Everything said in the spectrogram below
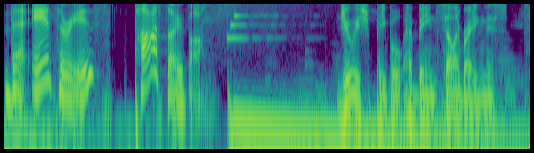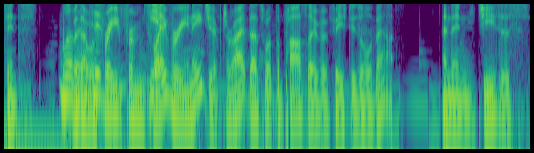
The answer is Passover. Jewish people have been celebrating this since Well, they were freed from yeah. slavery in Egypt, right? That's what the Passover feast is all about. And then Jesus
